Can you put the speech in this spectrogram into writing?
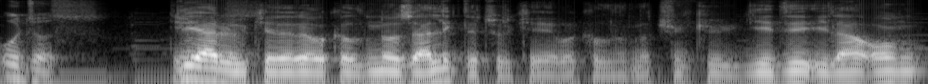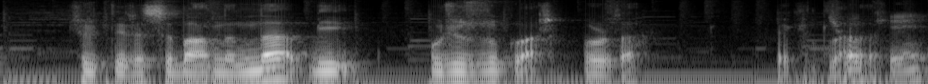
ucuz. Diğer ülkelere bakıldığında özellikle Türkiye'ye bakıldığında çünkü 7 ila 10 Türk lirası bandında bir ucuzluk var burada yakıtlarda. Çok iyi.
